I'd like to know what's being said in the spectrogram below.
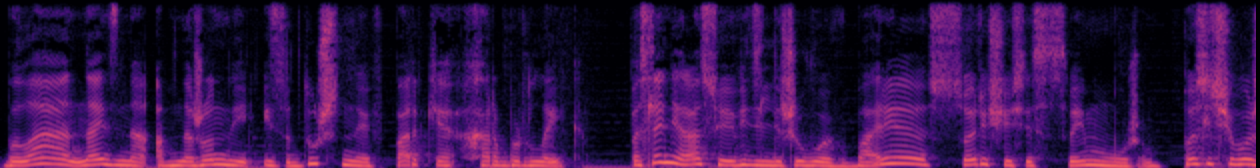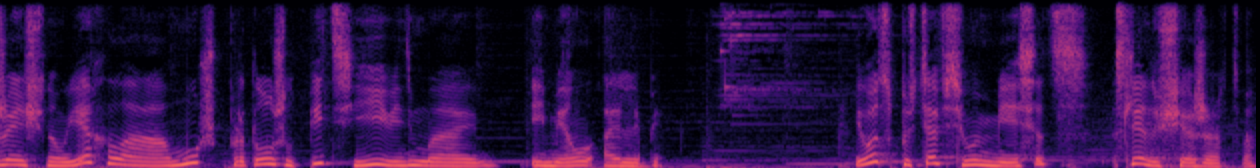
была найдена обнаженной и задушенной в парке Харбор-Лейк. Последний раз ее видели живой в баре, ссорящейся со своим мужем. После чего женщина уехала, а муж продолжил пить и, видимо, имел алиби. И вот спустя всего месяц следующая жертва.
